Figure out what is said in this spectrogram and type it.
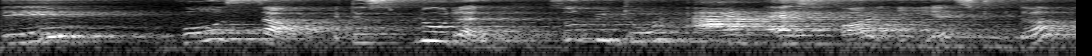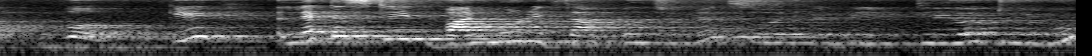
They go sab, it is plural. So we don't add s or es to the verb. Okay. Let us take one more example children so it will be clear to you.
